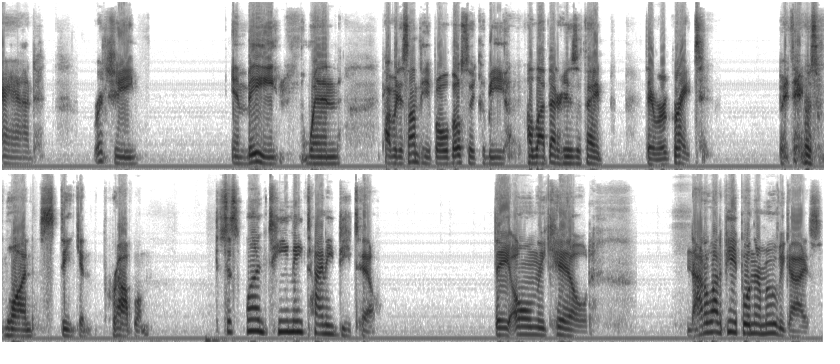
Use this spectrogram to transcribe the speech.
and Richie in B, when probably to some people those three could be a lot better. Here's the thing: they were great, but there was one stinking problem. It's just one teeny tiny detail. They only killed not a lot of people in their movie, guys.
